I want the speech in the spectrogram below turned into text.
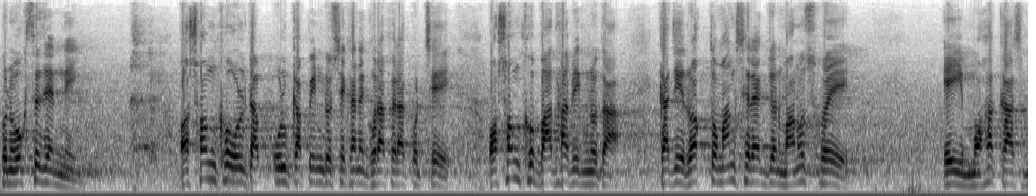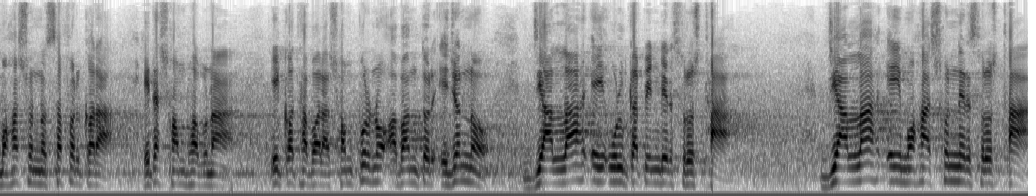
কোনো অক্সিজেন নেই। অসংখ্য উল্টা, উল্কাপিণ্ড সেখানে ঘোরাফেরা করছে। অসংখ্য বাধা বিঘ্নতা। কাজে রক্ত মাংসের একজন মানুষ হয়ে এই মহাকাশ মহাশূন্য সফর করা এটা সম্ভব না। এই কথা বলা সম্পূর্ণ অবান্তর। এজন্য যে আল্লাহ এই উল্কাপিণ্ডের স্রষ্টা যে আল্লাহ এই মহাশূন্যের স্রষ্টা,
